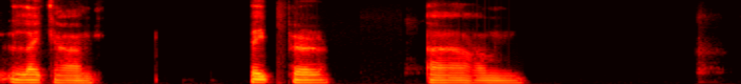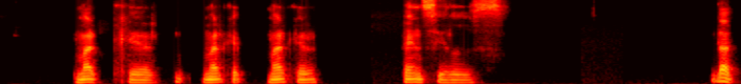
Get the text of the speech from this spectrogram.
like um, paper um, marker market marker pencils. That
